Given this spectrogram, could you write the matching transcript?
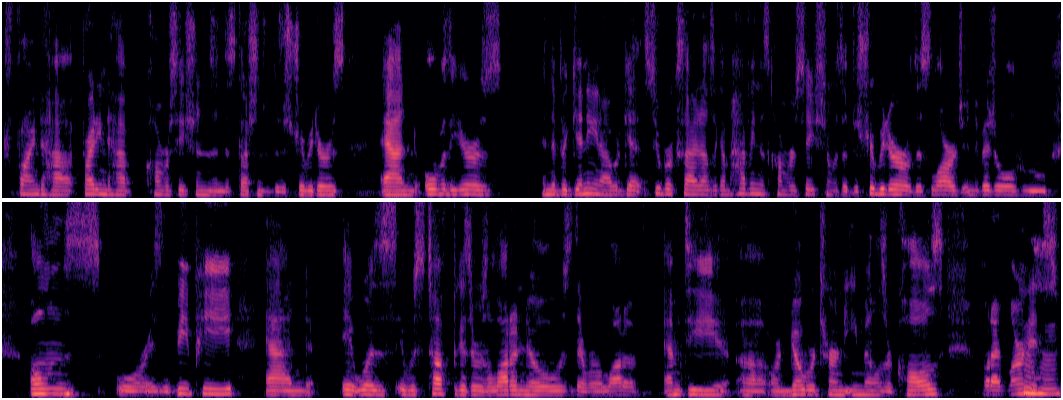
trying to have fighting to have conversations and discussions with the distributors. And over the years in the beginning i would get super excited i was like i'm having this conversation with a distributor or this large individual who owns or is a vp and it was it was tough because there was a lot of no's there were a lot of empty uh, or no returned emails or calls but i've learned mm-hmm. it's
